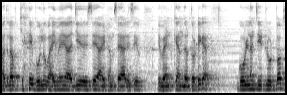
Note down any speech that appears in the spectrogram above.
मतलब क्या ही बोलूँ भाई, मैं अजीब इसे आइटम्स है यार, इसी इवेंट के अंदर तो ठीक है? गोल्डन सीट लूट बॉक्स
